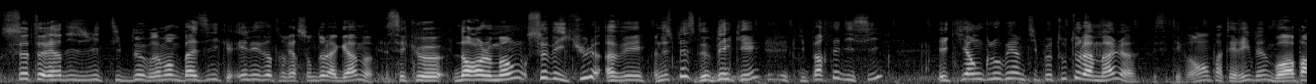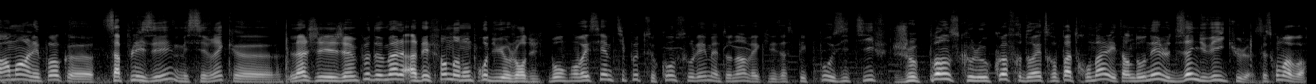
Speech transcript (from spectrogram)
cette R18 Type 2 vraiment basique et les autres versions de la gamme, c'est que normalement ce véhicule avait une espèce de béquet qui partait d'ici et qui englobait un petit peu toute la malle. Et c'était vraiment pas terrible. hein. Bon, apparemment à l'époque euh, ça plaisait, mais c'est vrai que là j'ai j'ai un peu de mal à défendre mon produit aujourd'hui. Bon, on va essayer un petit peu de se consoler maintenant avec les aspects positifs. Je pense que le coffre doit être pas trop mal étant donné le design du véhicule. C'est ce qu'on va voir.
